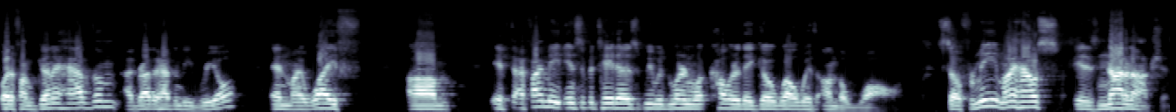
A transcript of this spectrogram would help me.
But if I'm going to have them, I'd rather have them be real. And my wife um, if, if I made instant potatoes, we would learn what color they go well with on the wall. So for me, my house is not an option.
